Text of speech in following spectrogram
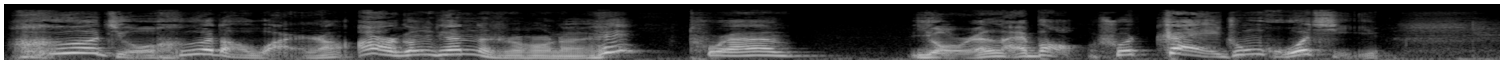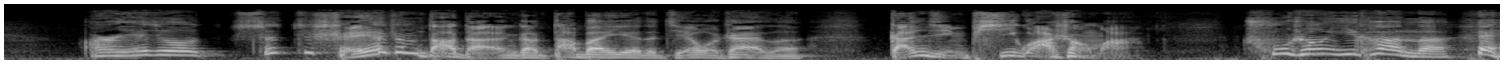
喝酒喝到晚上二更天的时候呢，嘿，突然有人来报说寨中火起。二爷就这这谁呀？这么大胆，敢大半夜的劫我寨子？赶紧披挂上马，出城一看呢，嘿，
